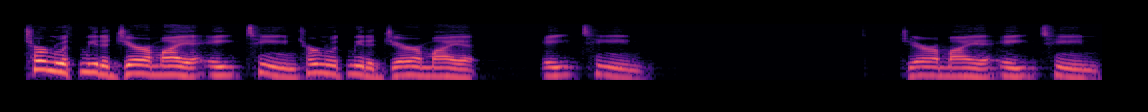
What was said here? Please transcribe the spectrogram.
turn with me to Jeremiah 18. Turn with me to Jeremiah 18. Jeremiah 18.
